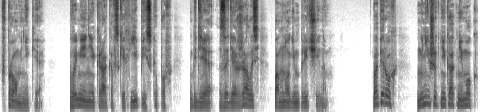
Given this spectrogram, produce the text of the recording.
в Промнике, в имении краковских епископов, где задержалась по многим причинам. Во-первых, Мнишек никак не мог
